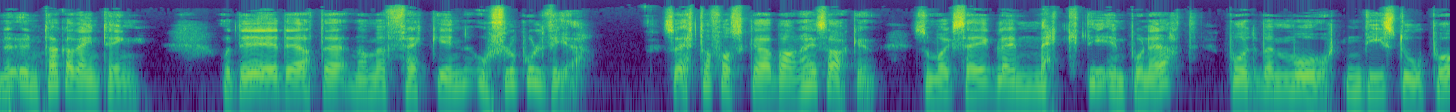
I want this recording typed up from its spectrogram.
Med unntak av én ting. Og det er det at når vi fikk inn Oslo-politiet, så etterforska Baneheia-saken, så må jeg si jeg ble mektig imponert både med måten de sto på,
